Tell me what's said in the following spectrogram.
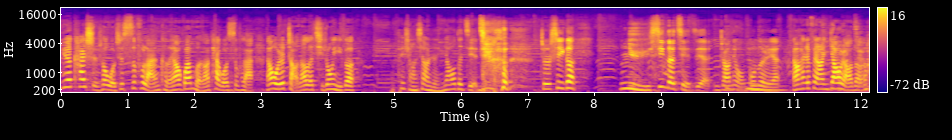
因为开始的时候我去丝芙兰可能要关门了，泰国丝芙兰，然后我就找到了其中一个非常像人妖的姐姐，就是是一个女性的姐姐，你知道那种工作人员，然后她就非常妖娆的，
